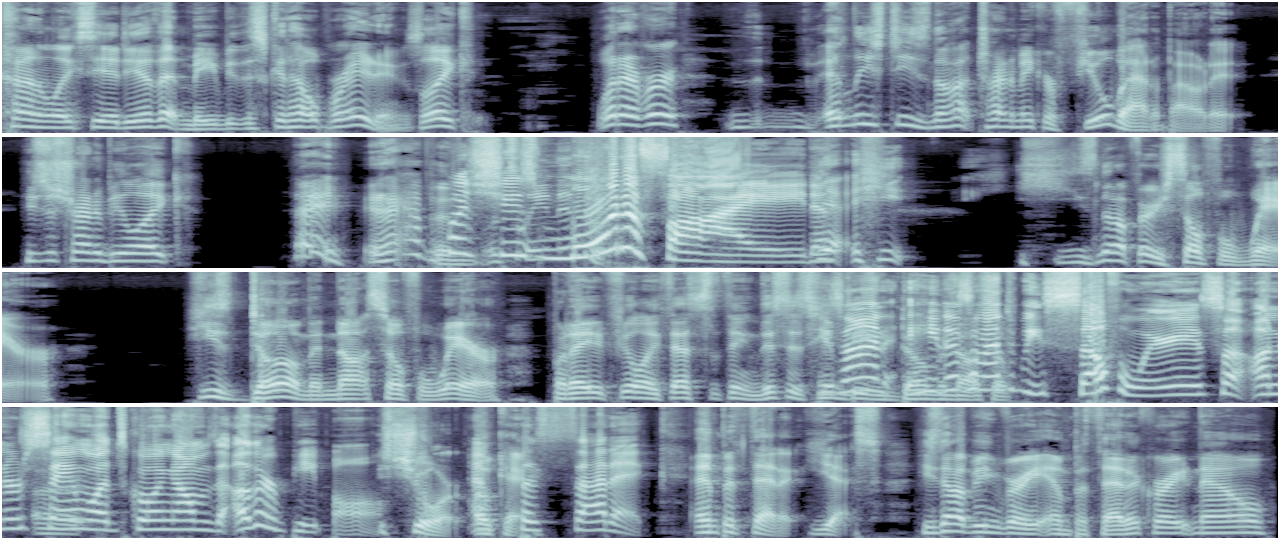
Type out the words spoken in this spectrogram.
kind of likes the idea that maybe this could help ratings, like. Whatever. th- At least he's not trying to make her feel bad about it. He's just trying to be like, "Hey, it happened." But Let's she's lean into it." mortified. Yeah, he he's not very self-aware. He's dumb and not self-aware. But I feel like that's the thing. This is him He's being not. dumb. He doesn't have to be self-aware. He has to understand Uh, what's going on with the other people. Sure. Okay. Empathetic. empathetic. Yes, he's not being very empathetic right now.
